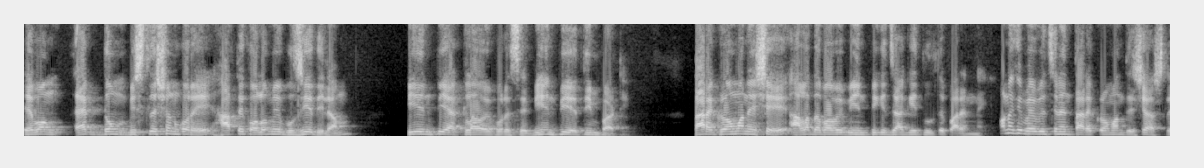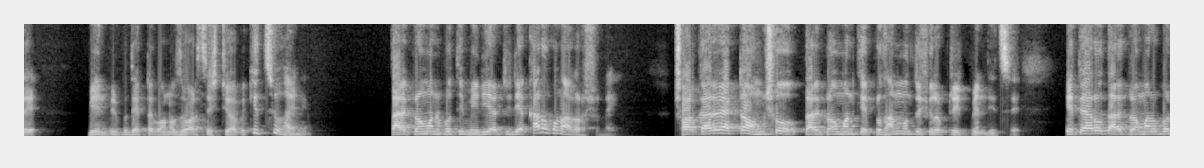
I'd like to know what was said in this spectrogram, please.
এবং একদম বিশ্লেষণ করে হাতে কলমে বুঝিয়ে দিলাম, বিএনপি একলা হয়ে পড়েছে, বিএনপি এতিম পার্টি। তারেক রহমান এসে আলাদাভাবে বিএনপিকে জাগিয়ে তুলতে পারেন নাই। অনেকে ভেবেছিলেন তারেক রহমান দেশে আসলে বিএনপির প্রতি একটা গণজোয়ার সৃষ্টি হবে, কিচ্ছু হয়নি। তারেক রহমানের প্রতি মিডিয়া টিডিয়া কারও কোনো আকর্ষণ নেই। সরকারের একটা অংশ তারেক রহমানকে প্রধানমন্ত্রী সুলভ ট্রিটমেন্ট দিচ্ছে। এতে আরও তারেক রহমানের উপর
